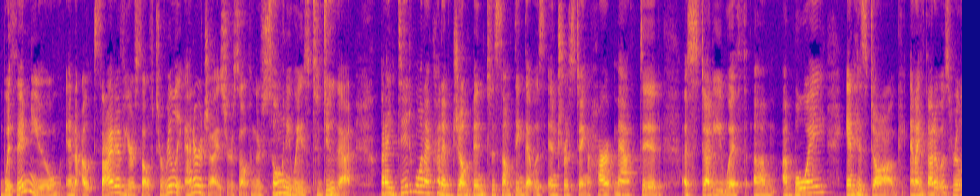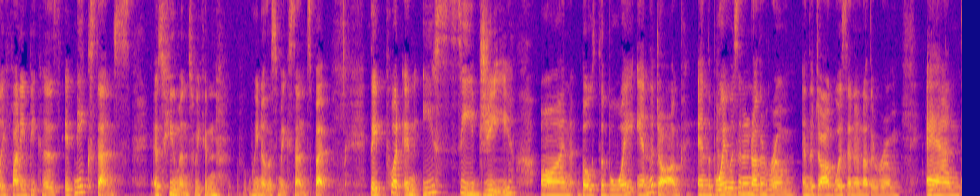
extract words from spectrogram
within you and outside of yourself to really energize yourself. And there's so many ways to do that. But I did want to kind of jump into something that was interesting. HeartMath did a study with um, a boy and his dog, and I thought it was really funny because it makes sense as humans. We can we know this makes sense, but they put an ECG on both the boy and the dog, and the boy was in another room, and the dog was in another room. And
